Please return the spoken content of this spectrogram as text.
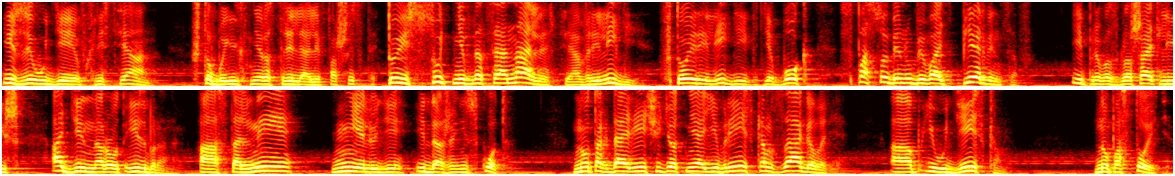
из иудеев в христиан, чтобы их не расстреляли фашисты. То есть суть не в национальности, а в религии. В той религии, где Бог способен убивать первенцев и превозглашать лишь один народ избранным, а остальные не люди и даже не скот. Но тогда речь идет не о еврейском заговоре, а об иудейском. Но постойте,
